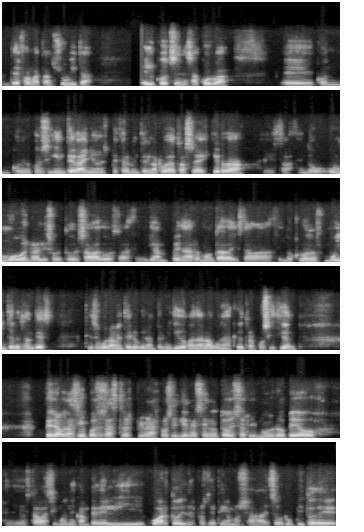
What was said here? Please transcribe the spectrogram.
de forma tan súbita el coche en esa curva, eh, con, el consiguiente daño, especialmente en la rueda trasera izquierda. Estaba haciendo un muy buen rally, sobre todo el sábado, estaba ya en plena remontada y estaba haciendo cronos muy interesantes que seguramente le hubieran permitido ganar alguna que otra posición. Pero aún así, pues esas tres primeras posiciones se notó ese ritmo europeo. Eh, estaba Simone Campedelli cuarto y después ya teníamos a ese grupito de,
